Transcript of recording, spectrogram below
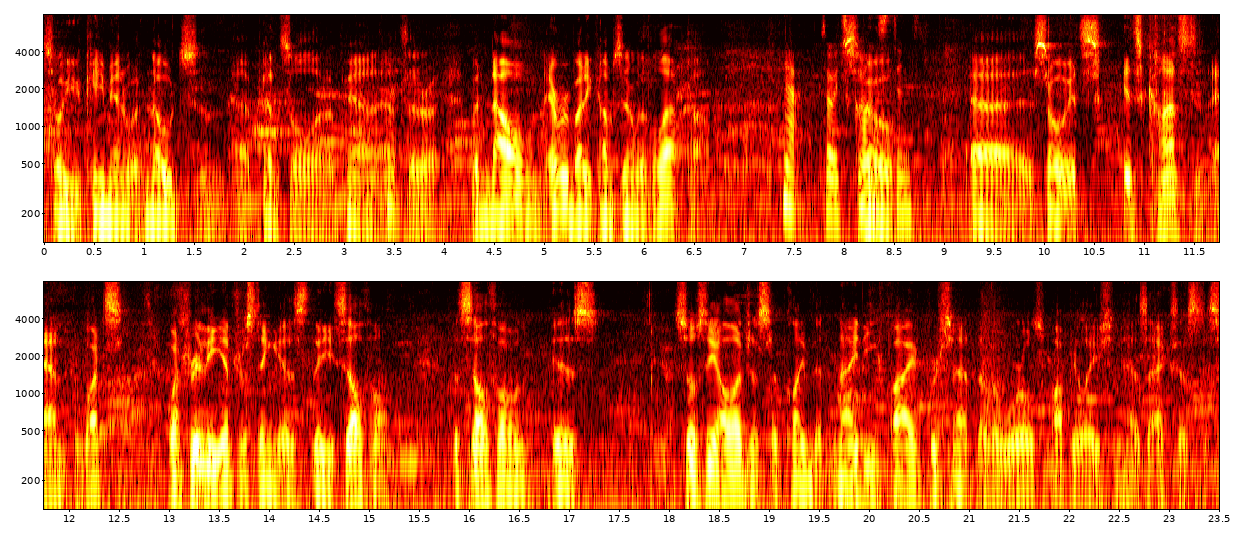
So you came in with notes and a pencil and a pen, etc. But now everybody comes in with a laptop. Yeah. So it's So- constant. Uh, so it's it's constant. And what's what's really interesting is the cell phone. The cell phone is sociologists have claimed that 95% of the world's population has access to cell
